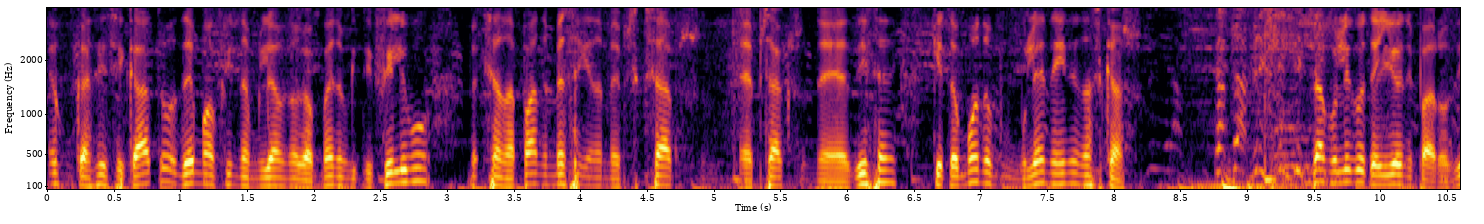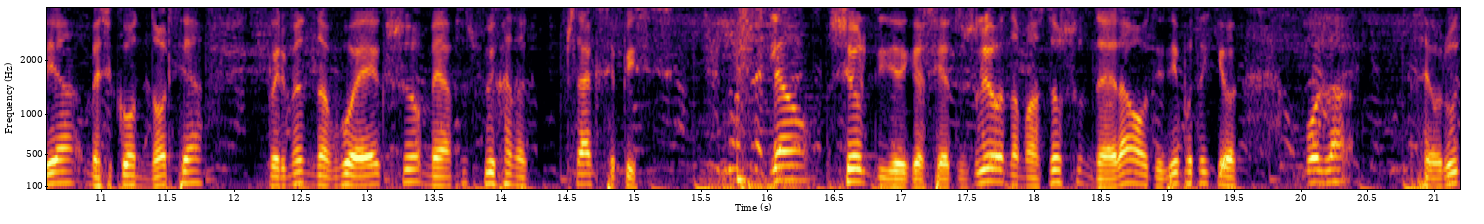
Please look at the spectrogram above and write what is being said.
έχουν καθίσει κάτω, δεν μου αφήνει να μιλάω με τον αγαπημένο μου και τη φίλη μου, με ξαναπάνε μέσα για να με ψάξουν, ε, ψάξουν ε, δίθεν και το μόνο που μου λένε είναι να σκάσουν. Μετά από λίγο τελειώνει η παροδία, με σηκώνουν όρθια, περιμένουν να βγω έξω με αυτούς που είχαν ψάξει επίσης. Λέω σε όλη τη διαδικασία τους λέω να μας δώσουν νερά, οτιδήποτε και όλα θεωρούν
